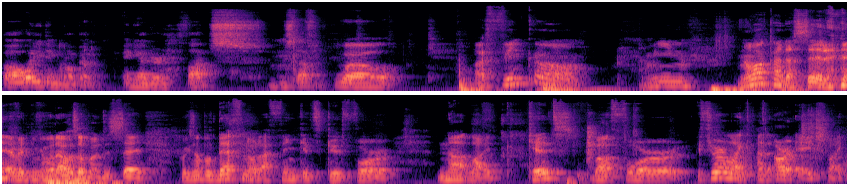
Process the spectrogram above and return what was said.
Uh, what do you think robert? Any other thoughts and stuff? Well, I think, uh, I mean, Noah kind of said everything what I was about to say. For example, Death Note, I think it's good for not like kids, but for if you're like at our age, like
